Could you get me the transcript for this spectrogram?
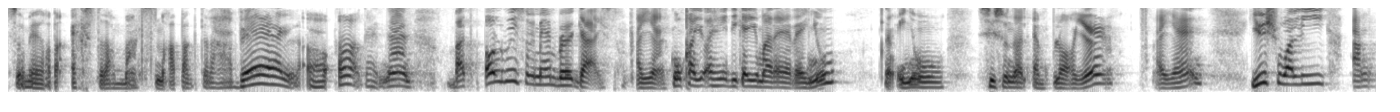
So, meron ka pang extra months makapag-travel. Oo, ganyan. But always remember, guys, ayan, kung kayo ay hindi kayo mare-renew ng inyong seasonal employer, ayan, usually, ang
